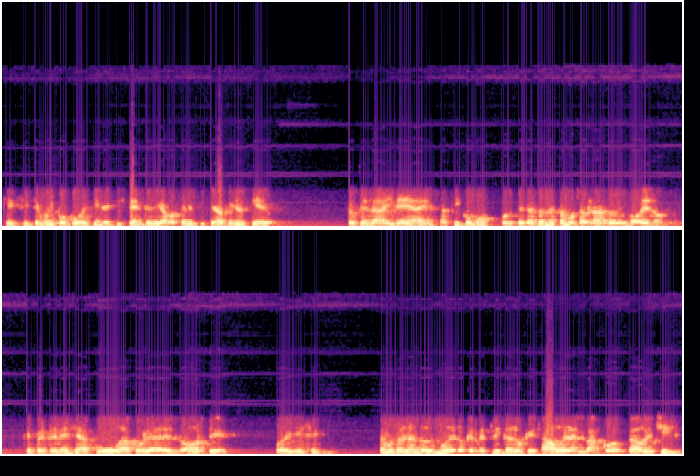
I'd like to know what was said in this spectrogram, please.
que existe muy poco, es inexistente, digamos, en el sistema financiero. Entonces la idea es, así como, por si acaso no estamos hablando de un modelo que pertenece a Cuba, a Corea del Norte, por ahí dicen, estamos hablando de un modelo que replica lo que es ahora el Banco Estado de Chile,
